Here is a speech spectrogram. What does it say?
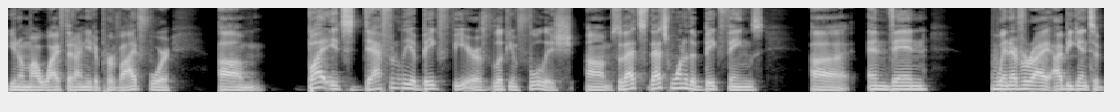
you know my wife that I need to provide for. Um, but it's definitely a big fear of looking foolish. Um, so that's that's one of the big things. Uh, and then whenever I I began to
